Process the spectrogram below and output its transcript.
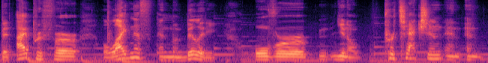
that I prefer lightness and mobility over, you know, protection and, and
